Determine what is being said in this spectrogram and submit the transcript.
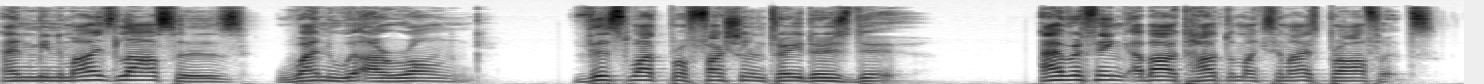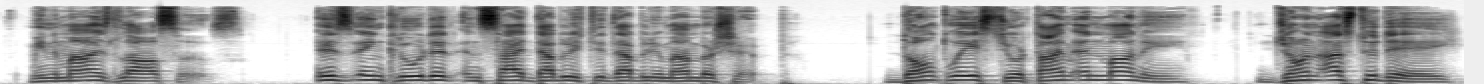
and minimize losses when we are wrong. This is what professional traders do. Everything about how to maximize profits, minimize losses, is included inside WTW membership. Don't waste your time and money. Join us today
